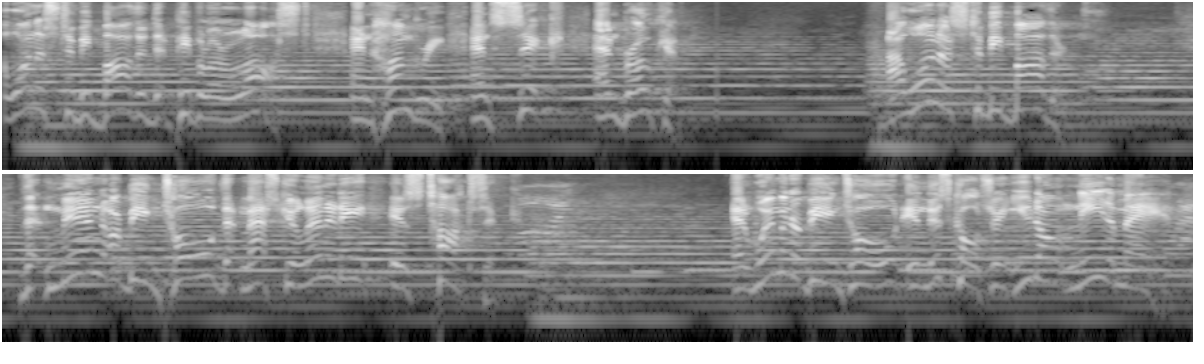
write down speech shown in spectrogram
I want us to be bothered that people are lost and hungry and sick and broken. I want us to be bothered that men are being told that masculinity is toxic. And women are being told in this culture, you don't need a man.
